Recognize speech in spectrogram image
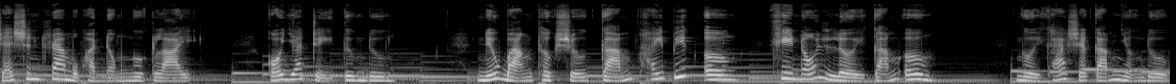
sẽ sinh ra một hành động ngược lại, có giá trị tương đương. Nếu bạn thực sự cảm thấy biết ơn khi nói lời cảm ơn, người khác sẽ cảm nhận được.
